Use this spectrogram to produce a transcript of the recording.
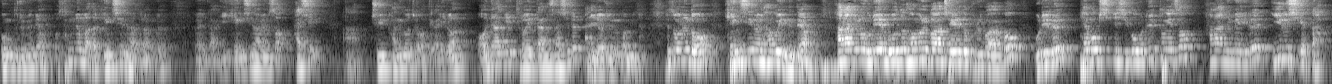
보험 들으면요 뭐 3년마다 갱신을 하더라고요. 그러니까 이 갱신하면서 다시 아, 주입하는 거죠. 내가 이런 언약이 들어있다는 사실을 알려주는 겁니다. 그래서 오늘도 갱신을 하고 있는데요. 하나님은 우리의 모든 허물과 죄에도 불구하고 우리를 회복시키시고 우리를 통해서 하나님의 일을 이루시겠다.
